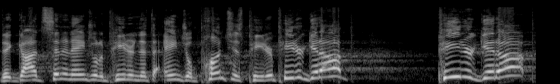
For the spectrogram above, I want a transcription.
that God sent an angel to Peter and that the angel punches Peter. Peter, get up! Peter, get up!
